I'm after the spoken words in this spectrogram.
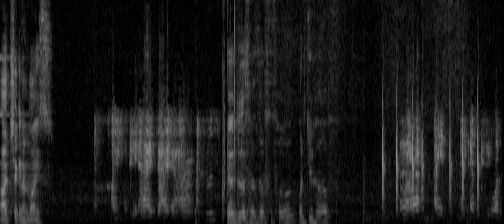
I had chicken and rice. I okay, I I uh. Yeah, th- th- th- th- What did you have? Uh, I I I uh, I uh,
